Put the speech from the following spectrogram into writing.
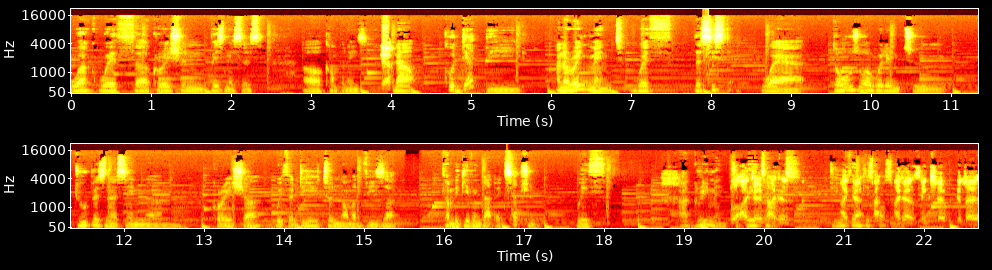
work with uh, Croatian businesses or companies. Yeah. Now, could there be an arrangement with the system where those who are willing to do business in um, Croatia with a digital nomad visa can be given that exception with agreement Well, to pay tax. Don't- you I think don't, it's I- possible? I, don't think so because I,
